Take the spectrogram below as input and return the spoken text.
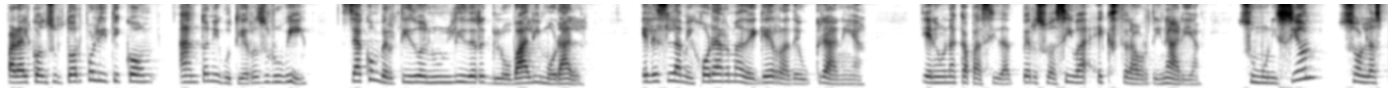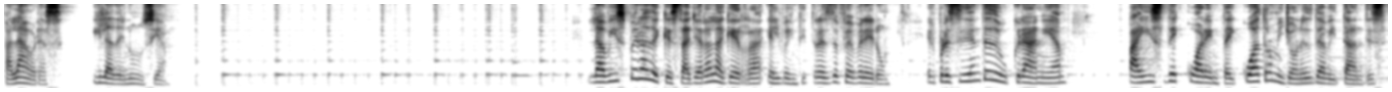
Para el consultor político Anthony Gutiérrez Rubí, se ha convertido en un líder global y moral. Él es la mejor arma de guerra de Ucrania. Tiene una capacidad persuasiva extraordinaria. Su munición son las palabras y la denuncia. La víspera de que estallara la guerra, el 23 de febrero, el presidente de Ucrania, país de 44 millones de habitantes,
